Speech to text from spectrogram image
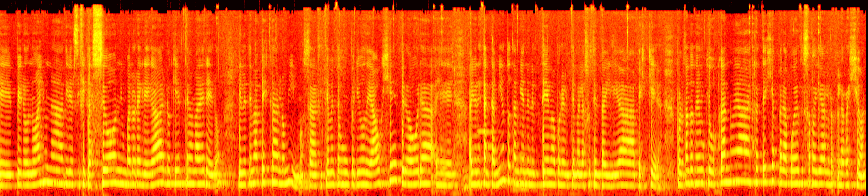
Eh, pero no hay una diversificación ni un valor agregado en lo que es el tema maderero. Y en el tema pesca lo mismo, o sea, efectivamente hubo un periodo de auge, pero ahora eh, hay un estancamiento también en el tema por el tema de la sustentabilidad pesquera. Por lo tanto, tenemos que buscar nuevas estrategias para poder desarrollar la región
